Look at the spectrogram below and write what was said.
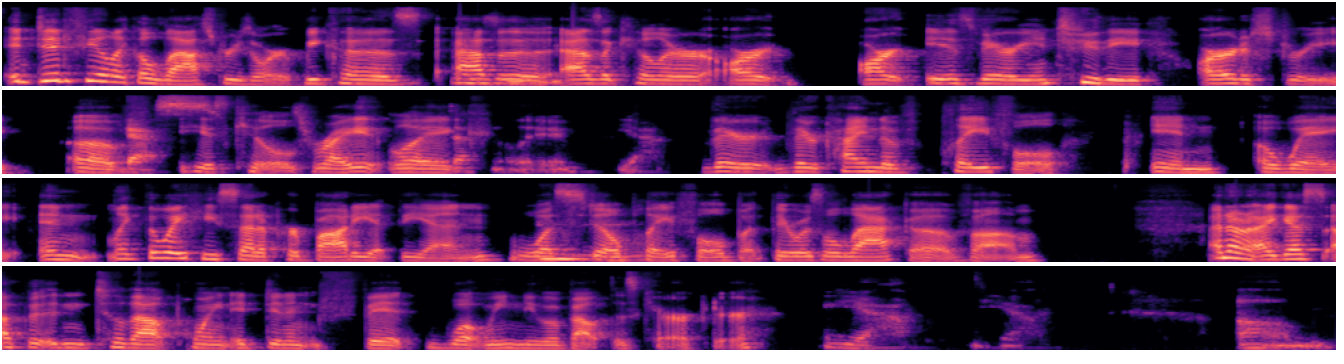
It did feel like a last resort because as Mhm. a as a killer, art art is very into the artistry of Yes. his kills, right? Like definitely, yeah, they're they're kind of playful in a way and like the way he set up her body at the end was still Mhm. playful but there was a lack of um i don't know i guess up until that point it didn't fit what we knew about this character yeah, yeah. Um,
